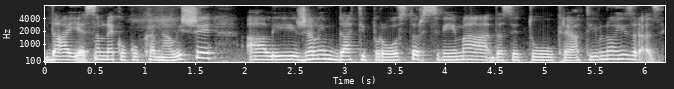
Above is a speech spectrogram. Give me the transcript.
Da, jesam neko ko kanališe, ali želim dati prostor svima da se tu kreativno izrazi.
